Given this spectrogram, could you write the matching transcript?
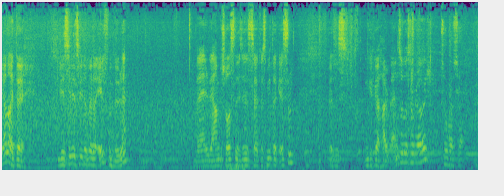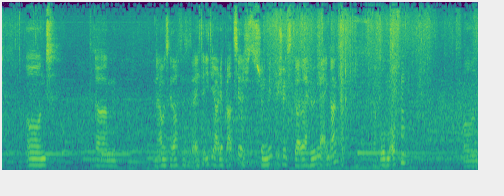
Ja Leute, wir sind jetzt wieder bei der Elfenhöhle weil wir haben beschlossen, es ist jetzt Zeit fürs Mittagessen. Es ist ungefähr halb eins oder so, glaube ich. Sowas, ja. Und ähm, wir haben uns gedacht, das ist eigentlich der ideale Platz hier. Es ist schön windgeschützt, da der Höhleneingang, nach oben offen. Und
